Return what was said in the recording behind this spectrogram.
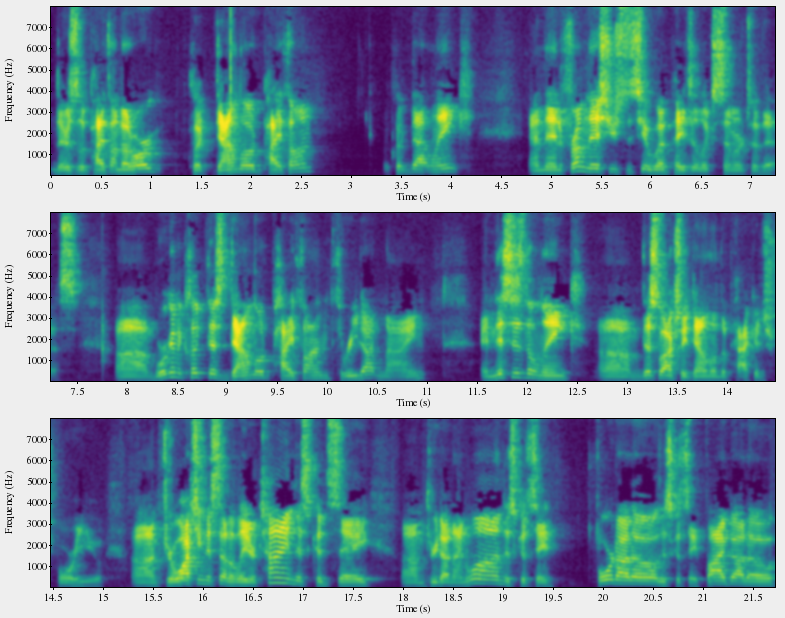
there's the python.org. Click download Python. Click that link. And then from this, you should see a web page that looks similar to this. Um, we're going to click this download Python 3.9. And this is the link. Um, this will actually download the package for you. Uh, if you're watching this at a later time, this could say um, 3.91, this could say 4.0, this could say 5.0,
